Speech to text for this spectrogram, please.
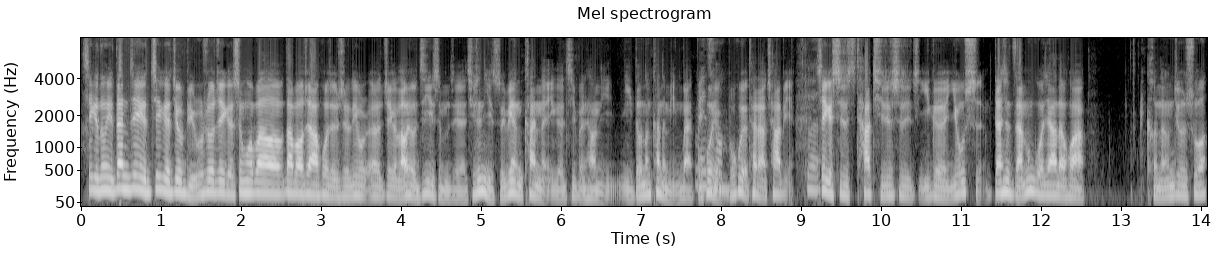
这个东西，但这个这个就比如说这个《生活爆大爆炸》或者是六呃这个《老友记》什么之类的，其实你随便看哪一个，基本上你你都能看得明白，不会不会有太大差别。对这个是它其实是一个优势，但是咱们国家的话，可能就是说，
